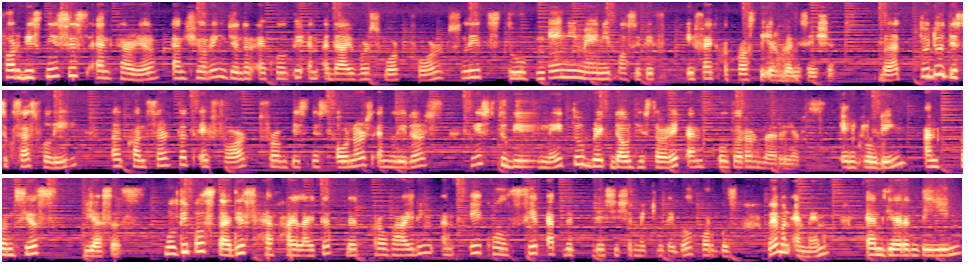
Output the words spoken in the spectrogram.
for businesses and career, ensuring gender equality and a diverse workforce leads to many, many positive effects across the organization. But to do this successfully, a concerted effort from business owners and leaders needs to be made to break down historic and cultural barriers, including unconscious biases. Multiple studies have highlighted that providing an equal seat at the decision making table for both women and men and guaranteeing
